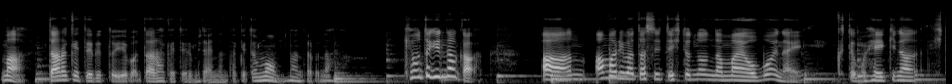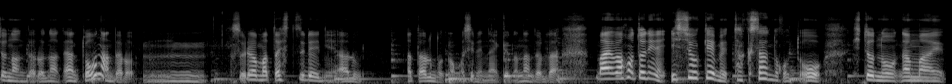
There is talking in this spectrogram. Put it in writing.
まあだらけてるといえばだらけてるみたいなんだけどもなんだろうな。基本的になんかああんまり私って人の名前を覚えなくても平気な人なんだろうな。どうなんだろう。うん。それはまた失礼にある当たるのかもしれないけどなんだろうな。前は本当にね一生懸命たくさんのことを人の名前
